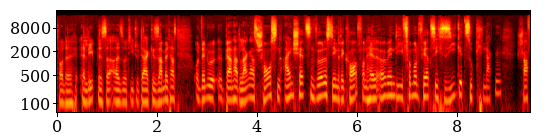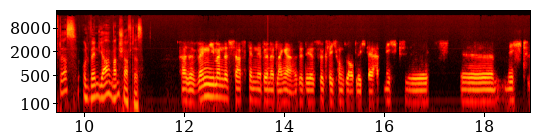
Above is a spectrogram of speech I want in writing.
Tolle Erlebnisse also, die du da gesammelt hast. Und wenn du äh, Bernhard Langers Chancen einschätzen würdest, den Rekord von Hal Irwin, die 45 Siege zu knacken, schafft das? Und wenn ja, wann schafft das? Also wenn jemand das schafft, dann der Bernhard Langer. Also der ist wirklich unglaublich. Der hat nicht äh, äh, nicht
